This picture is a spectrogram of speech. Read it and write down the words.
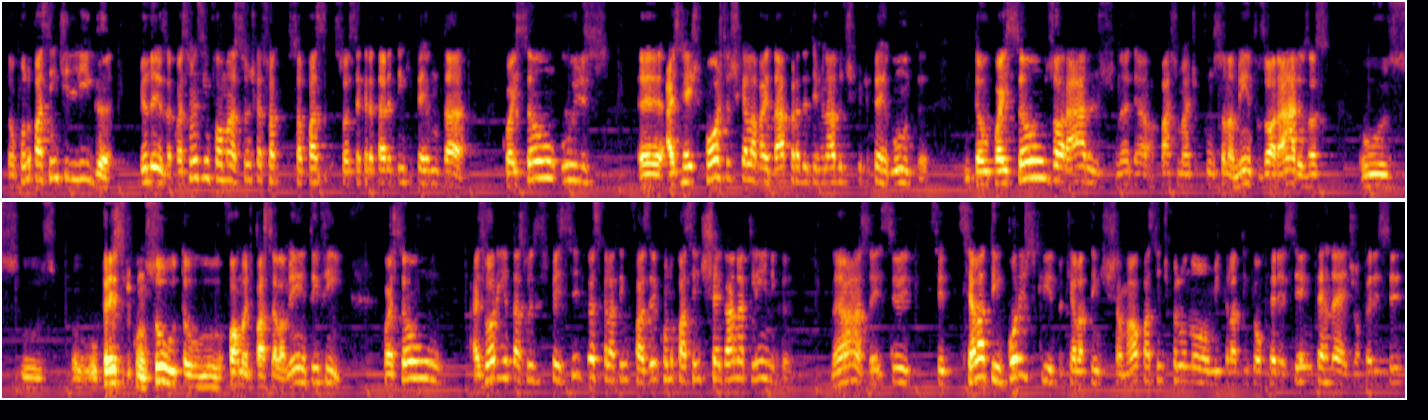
Então, quando o paciente liga, beleza, quais são as informações que a sua, sua, sua secretária tem que perguntar? Quais são os, é, as respostas que ela vai dar para determinado tipo de pergunta? Então, quais são os horários, né? Tem a parte mais de funcionamento, os horários, as, os, os, o preço de consulta, a forma de parcelamento, enfim. Quais são as orientações específicas que ela tem que fazer quando o paciente chegar na clínica? Né? Ah, se, se, se, se, ela tem por escrito que ela tem que chamar o paciente pelo nome, que ela tem que oferecer a internet, oferecer,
